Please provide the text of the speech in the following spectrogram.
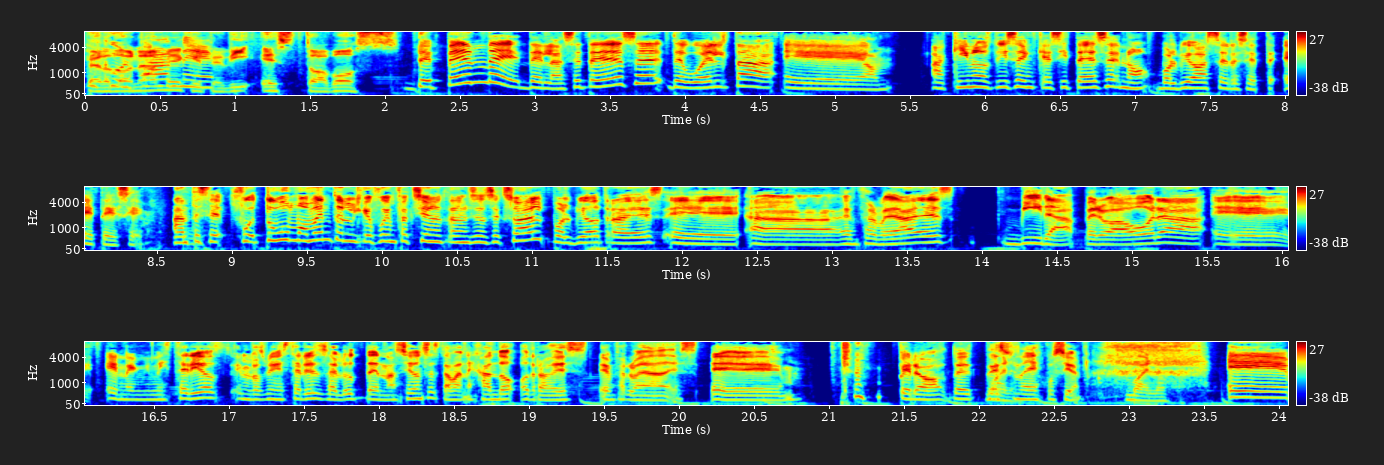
Perdóname que te di esto a vos. Depende de la CTS, de vuelta, eh, aquí nos dicen que es ITS, no, volvió a ser ETS. Antes eh, fue, tuvo un momento en el que fue infección de transmisión sexual, volvió otra vez eh, a enfermedades vira, pero ahora eh, en el ministerio, en los ministerios de salud de Nación se está manejando otra vez enfermedades. Eh, pero de- es Bueno. una discusión. Bueno. Eh,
